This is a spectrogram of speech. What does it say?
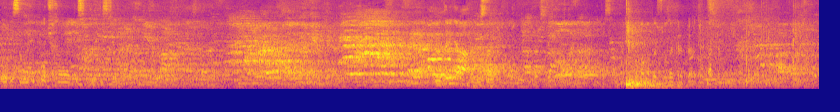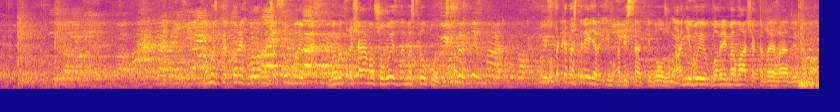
Написано и. півтори хвилини часу ми, ми витрачаємо, що ви з ними спілкуєтесь. Ну так это ж тренер им объяснять и должен, а не вы во время матча, когда играют две команды.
